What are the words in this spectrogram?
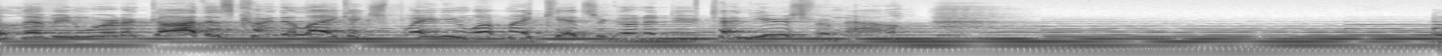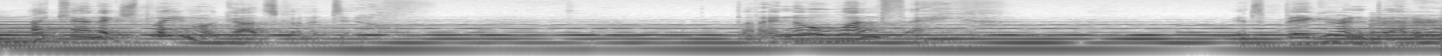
the living Word of God. That's kind of like explaining what my kids are going to do 10 years from now. I can't explain what God's going to do. But I know one thing it's bigger and better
